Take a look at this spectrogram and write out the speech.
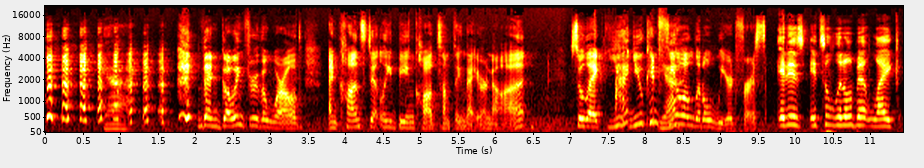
yeah. than going through the world and constantly being called something that you're not. So like you I- you can yeah. feel a little weird first. It is it's a little bit like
